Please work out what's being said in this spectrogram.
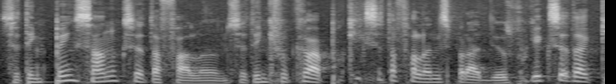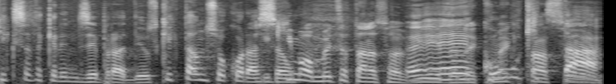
Você tem que pensar no que você tá falando. Você tem que ficar, por que, que você tá falando isso pra Deus? Por que, que você tá, o que, que você tá querendo dizer pra Deus? O que, que tá no seu Em coração? que momento você tá na sua vida? É, né? como, é que, tá a tá? sua-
